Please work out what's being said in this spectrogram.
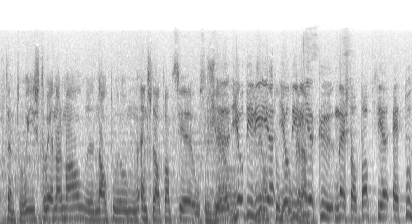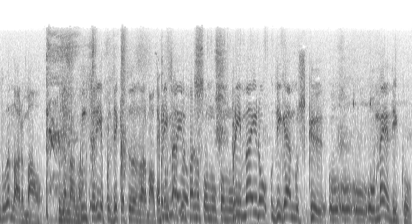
portanto, isto é normal, eh, na altura, antes da autópsia, o cirurgião... Eh, Eu um diria, estudo eu diria que nesta autópsia é tudo anormal. Tudo anormal. Começaria por dizer que é tudo anormal. É começar pela forma como- como- primeiro, digamos que o, o- o- médico,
